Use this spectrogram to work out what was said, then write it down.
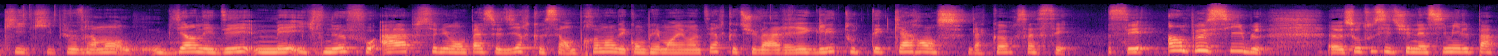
qui, qui, peut vraiment bien aider, mais il ne faut absolument pas se dire que c'est en prenant des compléments alimentaires que tu vas régler toutes tes carences, d'accord? Ça c'est c'est impossible, euh, surtout si tu n'assimiles pas.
